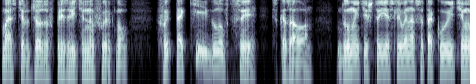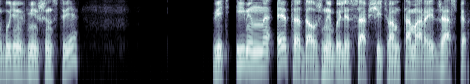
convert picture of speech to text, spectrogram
Мастер Джозеф презрительно фыркнул. «Вы такие глупцы», — сказал он. Думаете, что если вы нас атакуете, мы будем в меньшинстве? Ведь именно это должны были сообщить вам Тамара и Джаспер.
